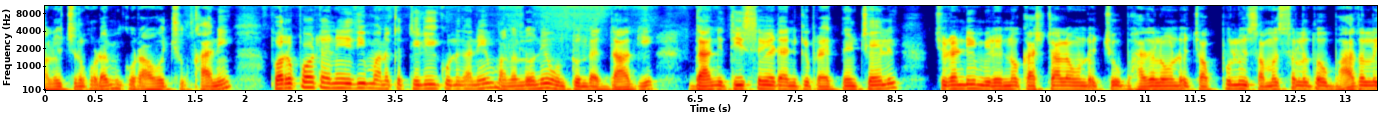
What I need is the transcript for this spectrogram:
ఆలోచన కూడా మీకు రావచ్చు. కానీ పొరపాటు అనేది మనకు తెలియకుండానే మనలోనే ఉంటుంది. అది దాగి దాన్ని తీసివేయడానికి ప్రయత్నం చేయాలి. చూడండి మీరు ఎన్నో కష్టాలు ఉండొచ్చు బాధలు ఉండొచ్చు అప్పులు సమస్యలతో బాధలు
